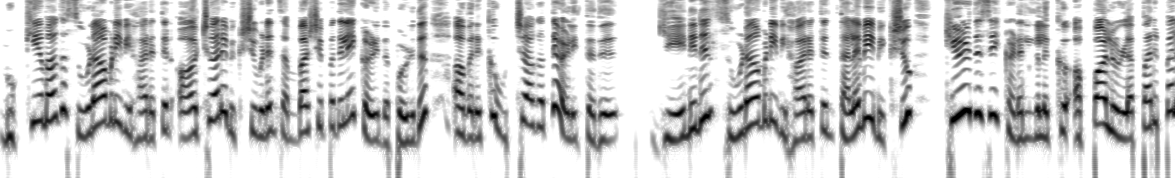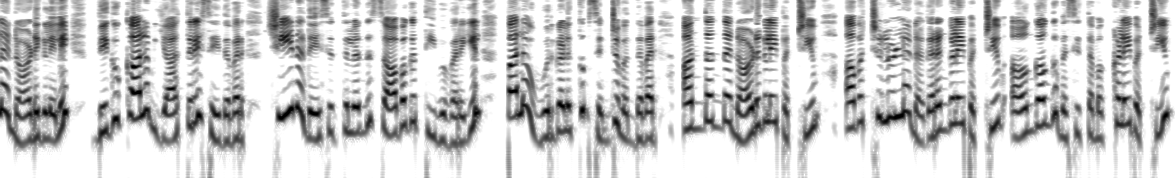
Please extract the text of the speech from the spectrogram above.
முக்கியமாக சூடாமணி விஹாரத்தின் ஆச்சார பிக்ஷுவுடன் சம்பாஷிப்பதிலே கழிந்த பொழுது அவருக்கு உற்சாகத்தை அளித்தது. ஏனெனில் சூடாமணி விஹாரத்தின் தலைமை பிக்ஷு கீழ்திசை கடல்களுக்கு அப்பாலுள்ள பற்பல நாடுகளிலே வெகு காலம் யாத்திரை செய்தவர். சீன தேசத்திலிருந்து சாவகத்தீவு வரையில் பல ஊர்களுக்கும் சென்று வந்தவர். அந்தந்த நாடுகளை பற்றியும் அவற்றிலுள்ள நகரங்களை பற்றியும் ஆங்காங்கு வசித்த மக்களை பற்றியும்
